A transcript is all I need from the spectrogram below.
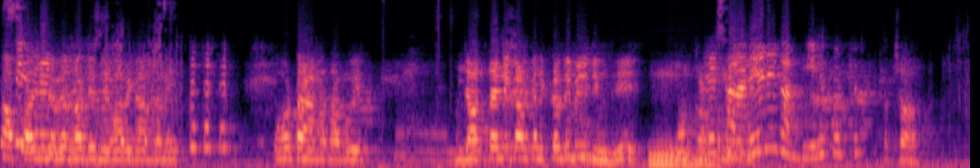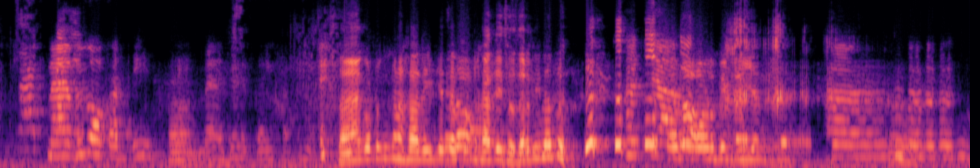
ਪਾਪਾ ਜੀ ਨੇ ਫਿਰ ਸਾਡੀ ਸੇਵਾ ਵੀ ਕਰ ਦੇਣੀ। ਉਹ ਟਾਈਮ ਤਾਂ ਕੋਈ। ਜਦ ਤਾਂ ਇੰਨੀ ਕਣਕ ਨਿਕਲਦੀ ਵੀ ਨਹੀਂ ਹੁੰਦੀ। ਹੁਣ ਕਣਕ ਸਾਰਿਆਂ ਨੇ ਇਹ ਕੁੱਟ ਅੱਛਾ। ਮੈਂ ਵੀ ਬਹੁਤ ਖਾਧੀ ਹਾਂ। ਮੈਂ ਜਿਹੜੇ ਕਈ ਖਾਧੀ ਤਾਂ ਕੁੱਟ ਕੇ ਖਾ ਲਈ ਜੇ ਤਾਂ ਕੁੱਟ ਖਾਦੀ ਸੁਧਰਦੀ ਨਾ ਤੂੰ। ਅੱਛਾ। ਉਹਦਾ ਹੁਣ ਵੀ ਖਾਈ ਜਾਂਦੀ ਹੈ ਹਾਂ।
